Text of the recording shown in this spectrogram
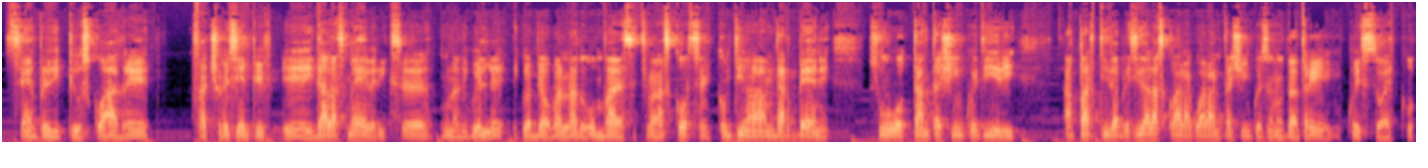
sempre di più squadre faccio l'esempio eh, i Dallas Mavericks eh, una di quelle di cui abbiamo parlato con Vale la settimana scorsa che continuano ad andare bene su 85 tiri a partita presi dalla squadra 45 sono da 3 questo ecco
